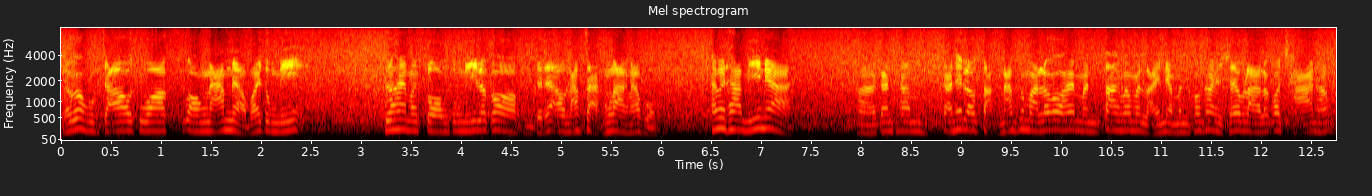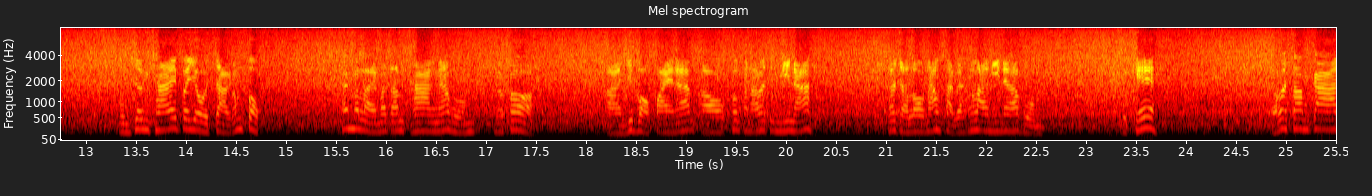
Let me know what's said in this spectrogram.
แล้วก็ผมจะเอาตัวกรองน้ำเนี่ยไว้ตรงนี้ เพื่อให้มันกรองตรงนี้แล้วก็ผมจะได้เอาน้ำสาดข้างล่างนะครับผม ถ้าไม่ทำนี้เนี่ย การทำการที่เราตักน้ำขึ้นมาแล้วก็ให้มันตั้งแล้วมันไหลเนี่ยมันค่อนข้างจะใช้เวลาแล้วก็ช้านะครับ ผมจึงใช้ประโยชน์จากน้ำตก ให้มันไหลมาตามทางนะผมแล้วก็อ่าที่บอกไปนะครับ เอาเครื่องกรองน้ำไว้ตรงนี้นะแล้วจะรองน้ำใส่ไว้ข้างล่างนี้นะครับ ผมโอเคเราไปทำการ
